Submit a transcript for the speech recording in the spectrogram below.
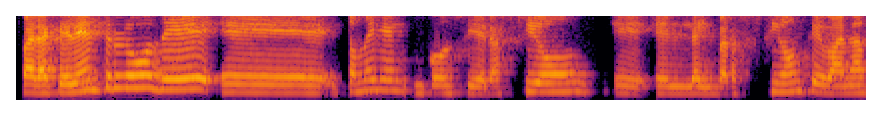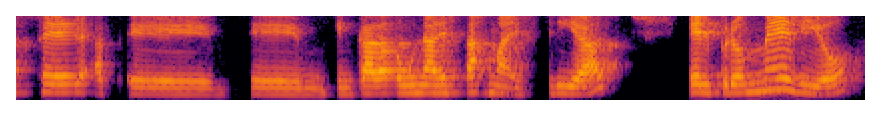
Para que dentro de, eh, tomen en consideración en la inversión que van a hacer en cada una de estas maestrías, el promedio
